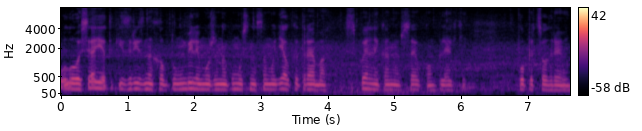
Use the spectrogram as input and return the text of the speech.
Полуося є такі з різних автомобілів, може на комусь на самоділки треба. З пильниками все в комплекті по 500 гривень.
